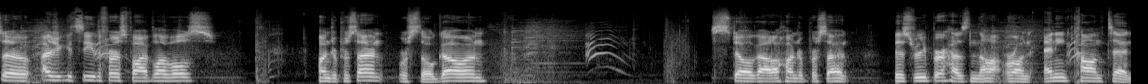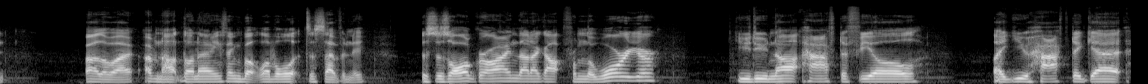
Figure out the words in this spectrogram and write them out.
So, as you can see, the first five levels, 100%, we're still going. Still got 100%. This Reaper has not run any content, by the way. I've not done anything but level it to 70. This is all grind that I got from the Warrior. You do not have to feel like you have to get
